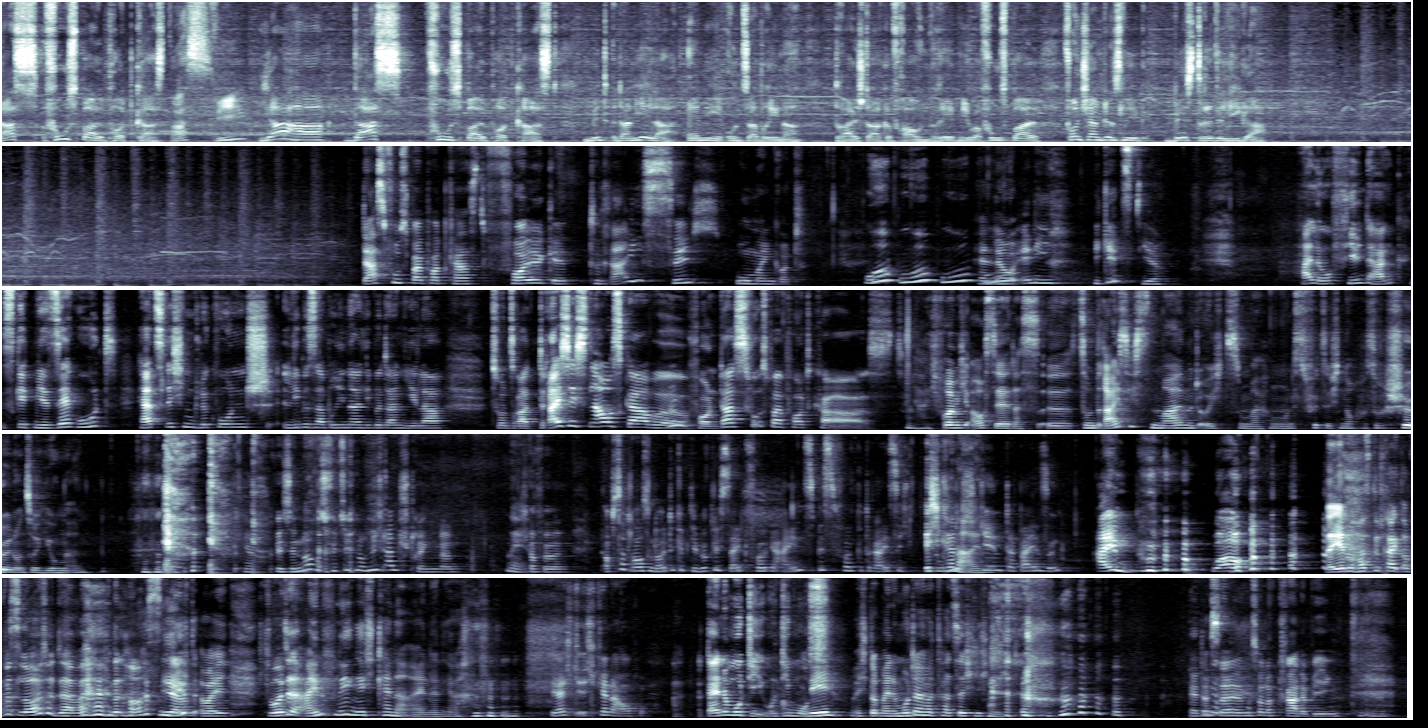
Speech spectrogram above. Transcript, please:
Das Fußball-Podcast. Was? Wie? Ja, das Fußball-Podcast. Mit Daniela, Annie und Sabrina. Drei starke Frauen reden über Fußball von Champions League bis dritte Liga. Das Fußball-Podcast Folge 30. Oh mein Gott. Wup, wup, wup, Hello Annie. Wie geht's dir? Hallo, vielen Dank. Es geht mir sehr gut. Herzlichen Glückwunsch, liebe Sabrina, liebe Daniela, zu unserer 30. Ausgabe von Das Fußball-Podcast. Ja, ich freue mich auch sehr, das äh, zum 30. Mal mit euch zu machen. Und es fühlt sich noch so schön und so jung an. Ja, wir sind noch, es fühlt sich noch nicht anstrengend an. Nee. Ich hoffe, ob es da draußen Leute gibt, die wirklich seit Folge 1 bis Folge 30 Ich kenne einen. durchgehend dabei sind. Ein! wow! Naja, du hast gefragt, ob es Leute da draußen Ja. gibt, aber ich, ich wollte einfliegen, ich kenne einen, ja. Ja, ich, ich kenne auch. Deine Mutti und die muss. Nee, ich glaube, meine Mutter hört tatsächlich nicht. Ja, das äh, müssen wir noch gerade biegen.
